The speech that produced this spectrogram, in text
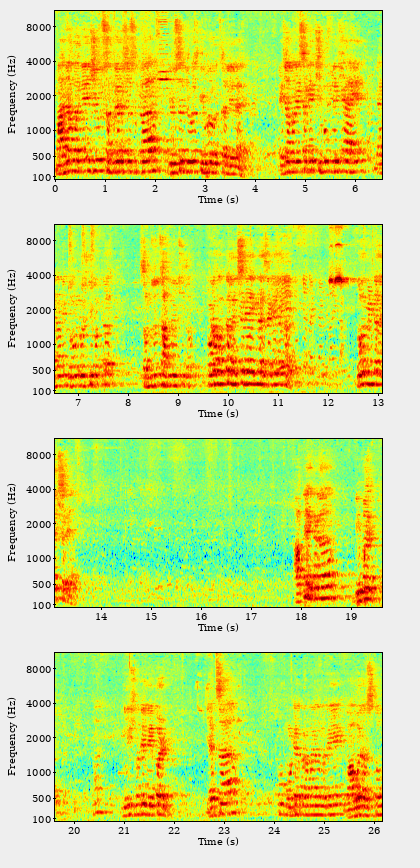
मानव वन्यजीव संघर्ष सुद्धा दिवसेंदिवस तीव्र होत चाललेला आहे. याच्यामध्ये सगळे चिमुकले जे आहेत त्यांना मी दोन गोष्टी फक्त समजून सांगू इच्छितो. थोडं फक्त लक्ष द्या इकडे सगळेजण दोन मिनिटं लक्ष द्या. आपल्याकडं बिबट इंग्लिशमध्ये लेपर्ड याचा खूप मोठ्या प्रमाणामध्ये वावर असतो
